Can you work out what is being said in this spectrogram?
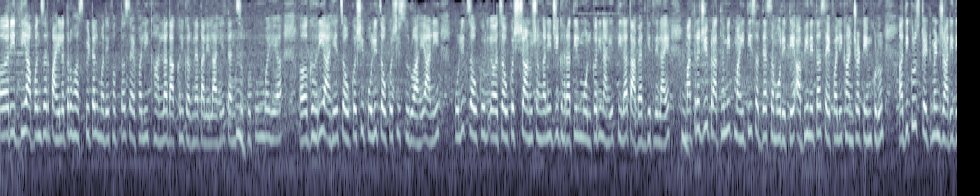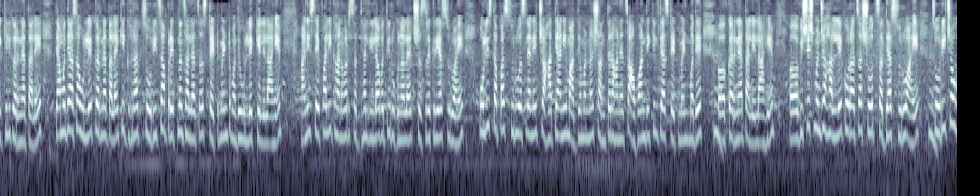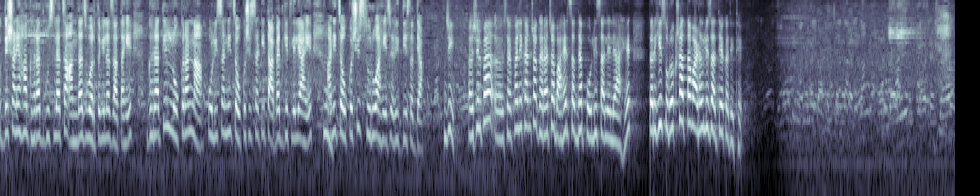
रिद्धी आपण जर पाहिलं तर हॉस्पिटलमध्ये फक्त सैफ अली खानला दाखल करण्यात आलेलं आहे. त्यांचं कुटुंब हे घरी आहे. चौकशी पोलीस चौकशी सुरू आहे आणि पोलीस चौक चौकशीच्या अनुषंगाने जी घरातील मोलकरीण आहे तिला ताब्यात घेतलेलं आहे. मात्र जी प्राथमिक माहिती सध्या समोर येते अभिनेता सैफ अली खानच्या टीमकडून अधिकृत स्टेटमेंट जारी देखील करण्यात आले त्यामध्ये असा उल्लेख करण्यात आलाय की घरात चोरीचा प्रयत्न झाल्याचा स्टेटमेंटमध्ये उल्लेख केलेला आहे आणि सैफ अली खानवर सध्या लीलावती रुग्णालयात शस्त्रक्रिया सुरू आहे. पोलीस तपास सुरू असल्याने चाहते आणि माध्यमांना शांत राहण्याचं आव्हान देखील त्या स्टेटमेंटमध्ये करण्यात आलेलं आहे. विशेष म्हणजे हल्लेखोराचा शोध सध्या सुरू आहे. चोरीच्या उद्देशाने हा घरात घुसल्याचा अंदाज वर्तविला जात आहे. घरातील नोकरांना पोलिसांनी चौकशीसाठी ताब्यात घेतलेले आहे आणि चौकशी सुरू आहे रिद्धी सध्या. जी शिल्पा सैफ अली खानच्या घराच्या बाहेर सध्या पोलीस आलेले आहेत. तर ही सुरक्षा आता वाढवली जाते का तिथे?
